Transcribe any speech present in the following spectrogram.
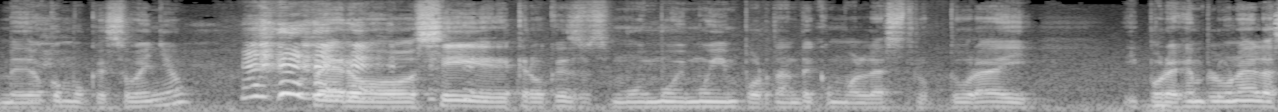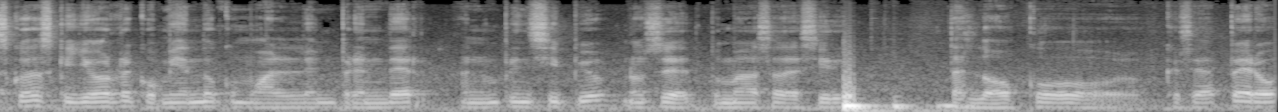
me dio como que sueño, pero sí, creo que eso es muy, muy, muy importante como la estructura y, y por ejemplo, una de las cosas que yo recomiendo como al emprender en un principio, no sé, tú me vas a decir estás loco o lo que sea, pero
